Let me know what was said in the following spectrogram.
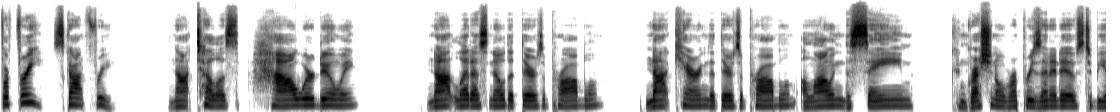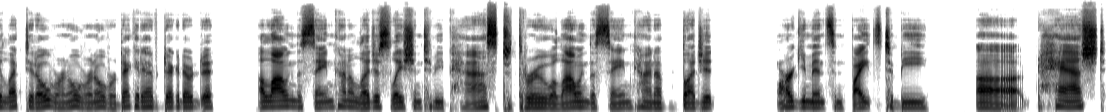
for free, scot free, not tell us how we're doing, not let us know that there's a problem, not caring that there's a problem, allowing the same congressional representatives to be elected over and over and over, decade after decade, after allowing the same kind of legislation to be passed through, allowing the same kind of budget arguments and fights to be uh, hashed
